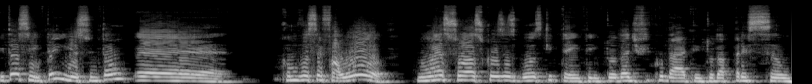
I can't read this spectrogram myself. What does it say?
Então, assim, tem isso. Então, é, como você falou, não é só as coisas boas que tem, tem toda a dificuldade, tem toda a pressão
